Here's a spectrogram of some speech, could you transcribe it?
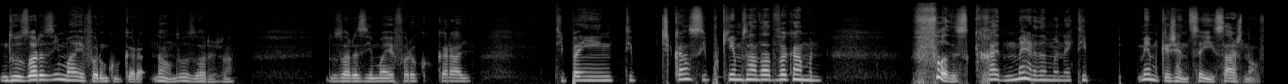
2 horas e meia foram com o caralho. Não, 2 horas, vá. 2 horas e meia foram com o caralho. Tipo em tipo, descanso e porque íamos a andar devagar, mano. Foda-se, que raio de merda, mano. É que tipo, mesmo que a gente saísse às 9.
